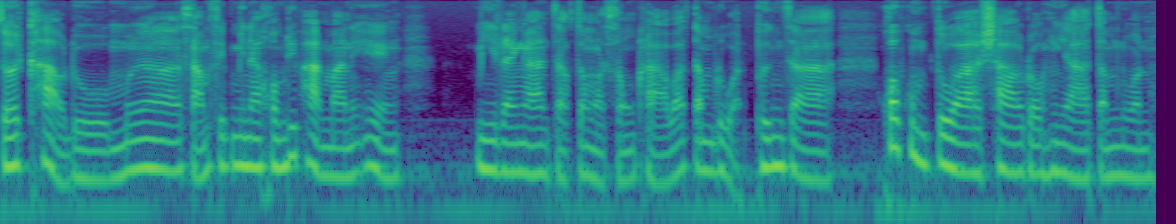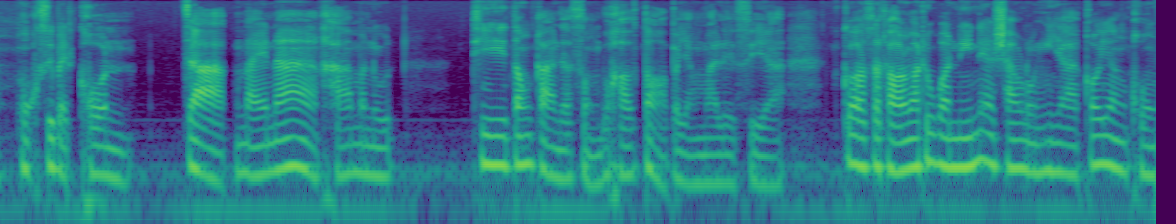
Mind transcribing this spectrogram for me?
ซิร์ชข่าวดูเมื่อ 30 มีนาคมที่ผ่านมานี้เอง มีรายงานจากจังหวัดสงขลาว่าตำรวจเพิ่งจะควบคุมตัวชาวโรฮิงญาจำนวน 61 คน จากนายหน้าค้ามนุษย์ที่ต้องการจะส่งพวกเขาต่อไปอยังมาเลเซีย ก็สะท้อนว่าทุกวันนี้เนี่ยชาวโรฮิงญาก็ยังคง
